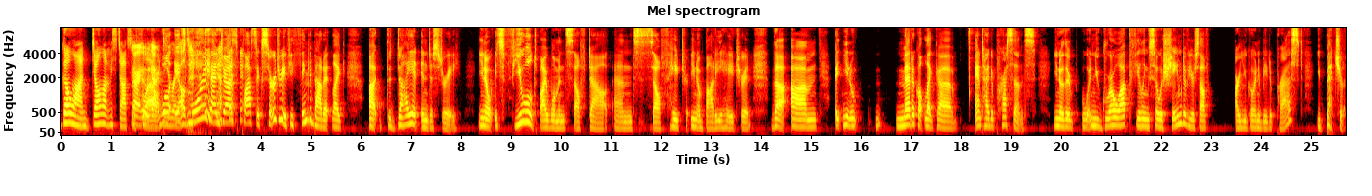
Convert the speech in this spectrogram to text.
Go on. Don't let me stop Sorry, your we flow. got well, derailed. it's more than just plastic surgery. If you think about it, like uh, the diet industry, you know, it's fueled by women's self doubt and self hatred, you know, body hatred. The, um, you know, medical, like uh, antidepressants, you know, when you grow up feeling so ashamed of yourself, are you going to be depressed? You bet your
